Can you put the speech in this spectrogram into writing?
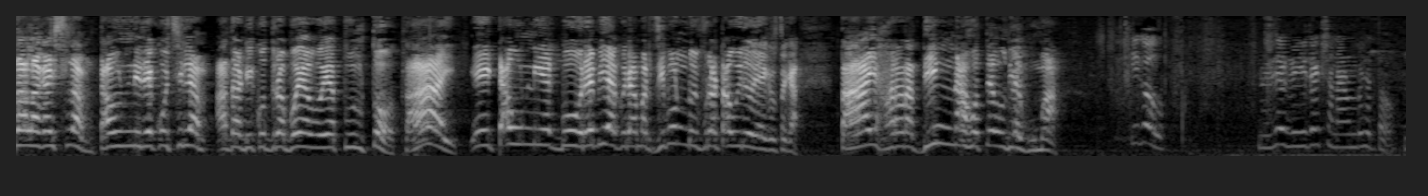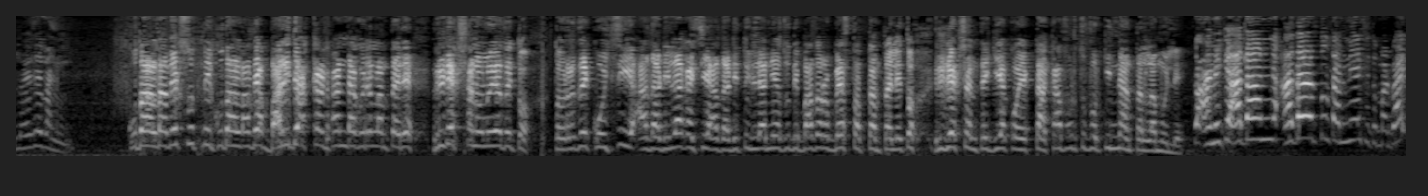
আদা লাগাইছিলাম টাউন নিরে কইছিলাম আদা ডিকোদ্রা বয়া বয়া তুলতো। তাই এই টাউন নিয়ে এক বউ রে বিয়া করে আমার জীবন ডই পুরা টাউইরে হয়ে গেছে। তাই হারাটা দিন না হোটেল দিয়া ঘুমা। কি গো? রিডাকশন আরম্ভ তো লয়ে যাবানি কুদালটা দেখছত নি? কুদালটা দিয়ে বাড়িতে একটা ঠান্ডা করে এলাম তাইরে রিডাকশন লইয়া যাইতো। তোরে যে কইছি আদাডি লাগাইছি আদাডি তুইলা নিয়ে যদি বাজারে ব্যস্ত থাকতাম তাইলে তো রিডাকশন তে গিয়া কয়েকটা কাপড় চোপড় কিনে আনতাম হইলে। তো আমি কি আদা আদা তুলতাম নিয়ে আসি তোমার ভাই?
